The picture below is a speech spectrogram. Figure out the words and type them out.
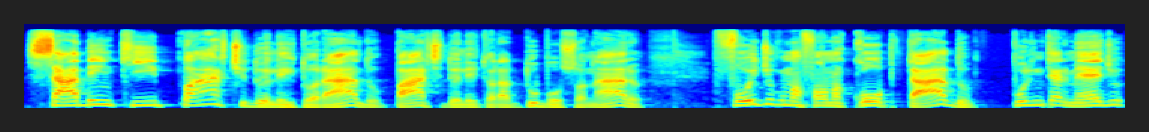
sabem que parte do eleitorado, parte do eleitorado do Bolsonaro, foi de alguma forma cooptado por intermédio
